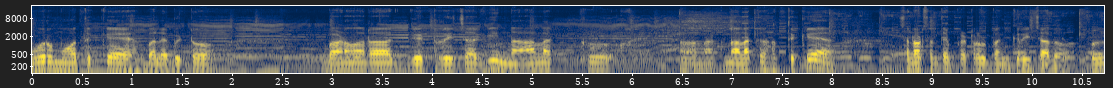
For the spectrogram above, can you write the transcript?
ಮೂರು ಮೂವತ್ತಕ್ಕೆ ಬಲೆ ಬಿಟ್ಟು ಬಾಣವಾರ ಗೇಟ್ ರೀಚ್ ಆಗಿ ನಾಲ್ಕು ನಾಲ್ಕು ನಾಲ್ಕು ಹತ್ತಕ್ಕೆ ಸನ್ನೋಡ್ ಸಂತೆ ಪೆಟ್ರೋಲ್ ಬಂಕ್ ರೀಚ್ ಆದವು. ಫುಲ್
